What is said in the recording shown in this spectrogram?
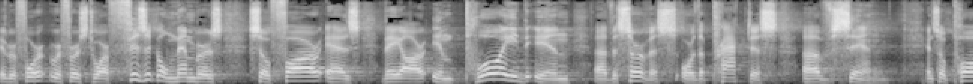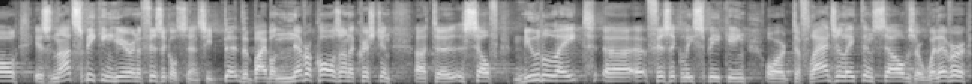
It refer, refers to our physical members so far as they are employed in uh, the service or the practice of sin. And so Paul is not speaking here in a physical sense. He, the Bible never calls on a Christian uh, to self mutilate, uh, physically speaking, or to flagellate themselves, or whatever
